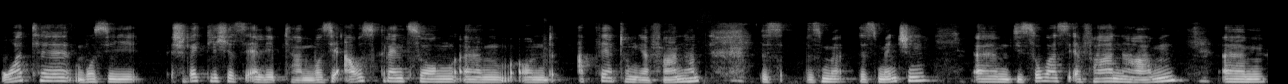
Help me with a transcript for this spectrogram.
Orte, wo sie Schreckliches erlebt haben, wo sie Ausgrenzung ähm, und Abwertung erfahren haben, dass, dass, dass Menschen, ähm, die sowas erfahren haben, ähm,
